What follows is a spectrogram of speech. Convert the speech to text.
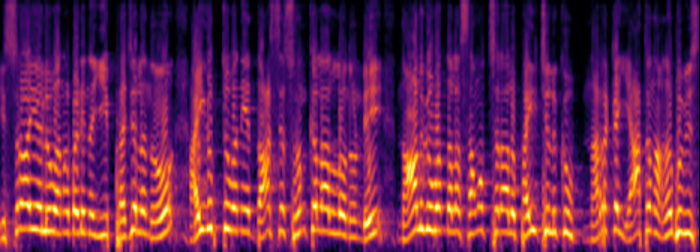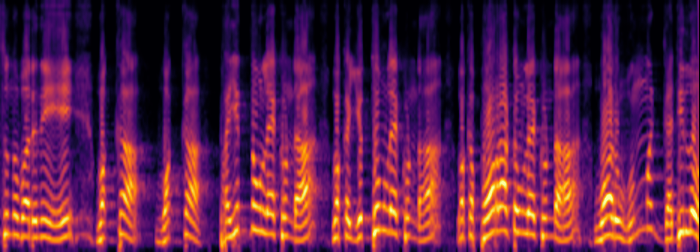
ఇస్రాయేలు అనబడిన ఈ ప్రజలను ఐగుప్తు అనే దాస్య శృంఖలాల్లో నుండి నాలుగు వందల సంవత్సరాలు పైచులకు నరక యాతన అనుభవిస్తున్న వారిని ఒక్క ఒక్క ప్రయత్నం లేకుండా ఒక యుద్ధం లేకుండా ఒక పోరాటం లేకుండా వారు ఉన్న గదిలో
